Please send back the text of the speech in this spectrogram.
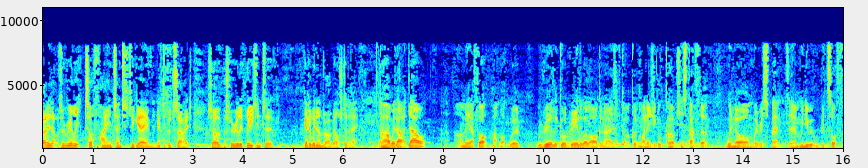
Danny, that was a really tough, high intensity game against a good side. So it must be really pleasing to get a win under our belts today. Oh, without a doubt. I mean, I thought Matlock were really good, really well organised. We've got a good manager, good coaching staff that we know and we respect. Um, we knew it would be tough.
